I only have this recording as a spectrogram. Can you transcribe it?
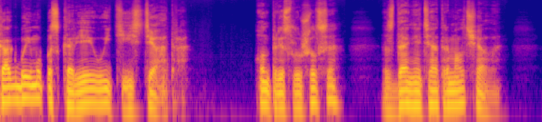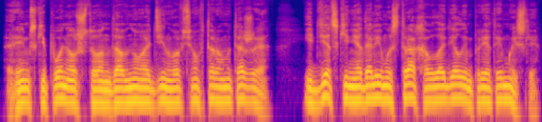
как бы ему поскорее уйти из театра. Он прислушался. Здание театра молчало. Римский понял, что он давно один во всем втором этаже, и детский неодолимый страх овладел им при этой мысли.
